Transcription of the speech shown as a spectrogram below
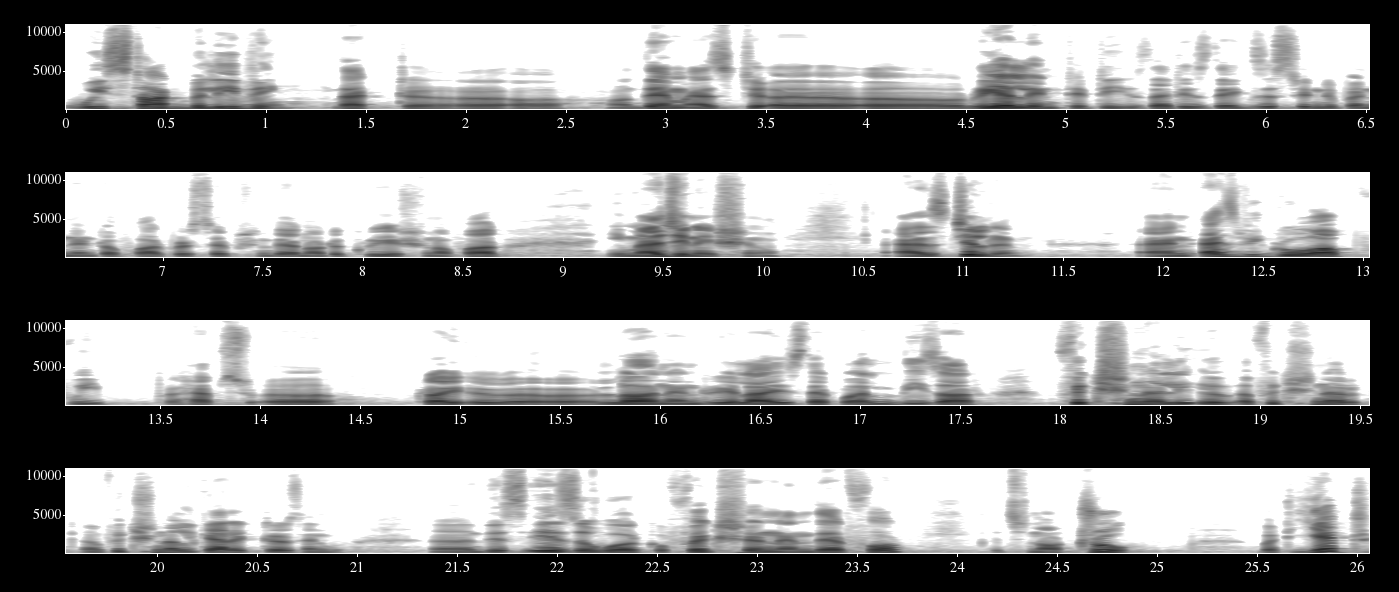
we start believing that uh, uh, them as real entities that is they exist independent of our perception, they are not a creation of our imagination as children. And as we grow up, we perhaps try learn and realize that well these are fictionally fictional fictional characters and this is a work of fiction and therefore, it is not true, but yet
